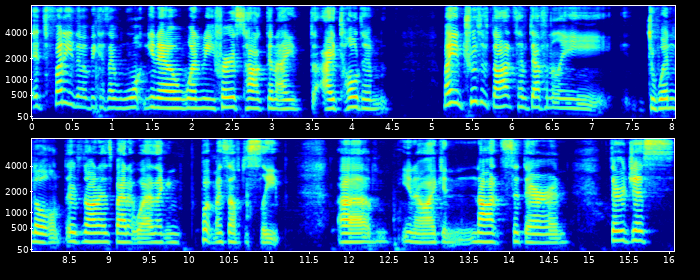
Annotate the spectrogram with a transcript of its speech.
it's funny though because I want you know when we first talked and I I told him my intrusive thoughts have definitely dwindled. There's not as bad it was. I can put myself to sleep. Um, you know, I can not sit there and they're just.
